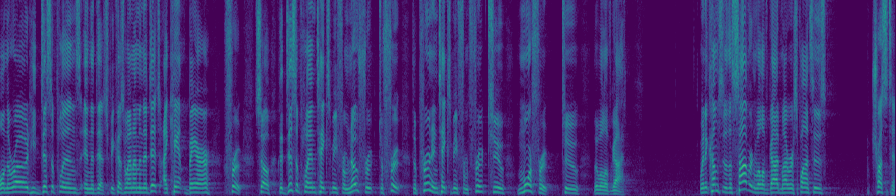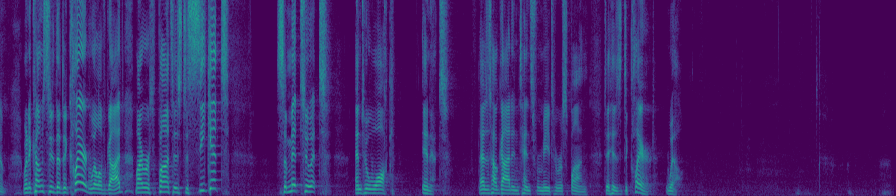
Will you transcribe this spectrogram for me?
on the road, He disciplines in the ditch because when I'm in the ditch, I can't bear fruit. So the discipline takes me from no fruit to fruit. The pruning takes me from fruit to more fruit to the will of God. When it comes to the sovereign will of God, my response is trust Him. When it comes to the declared will of God, my response is to seek it, submit to it, and to walk in it. That is how God intends for me to respond to His declared will.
